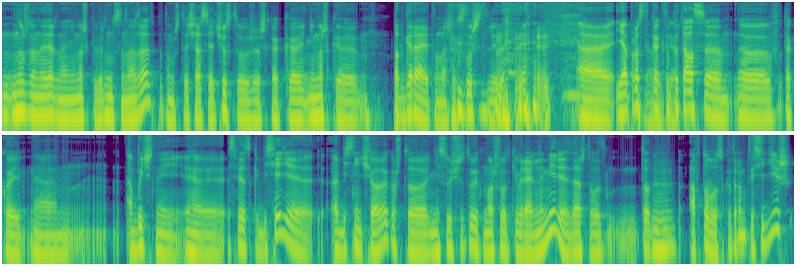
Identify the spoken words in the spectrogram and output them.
нужно, наверное, немножко вернуться назад, потому что сейчас я чувствую уже, как э, немножко подгорает у наших слушателей. А, я просто как-то пытался э, в такой обычной светской беседе объяснить человеку, что не существует маршрутки в реальном мире, да, что вот тот автобус, в котором ты сидишь,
